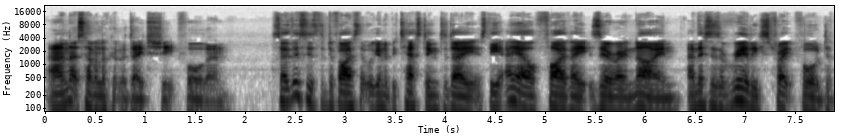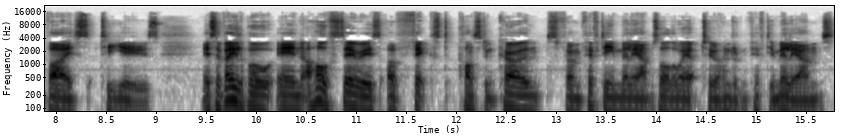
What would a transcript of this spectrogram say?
and let's have a look at the datasheet for them. So this is the device that we're going to be testing today. It's the AL5809 and this is a really straightforward device to use. It's available in a whole series of fixed constant currents from 15 milliamps all the way up to 150 milliamps.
